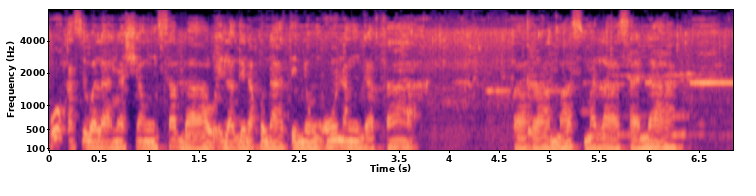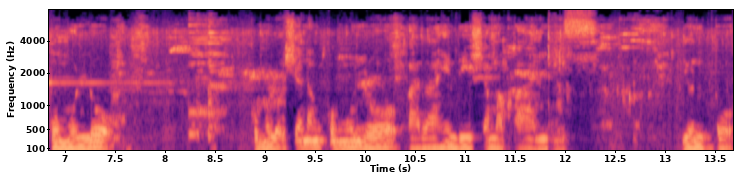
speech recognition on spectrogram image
po kasi wala na siyang sabaw, ilagay na po natin yung unang gata para mas malasa na kumulo. Kumulo siya ng kumulo para hindi siya mapanis. Yun po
